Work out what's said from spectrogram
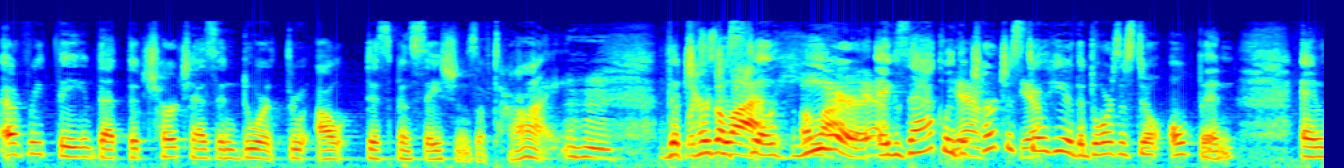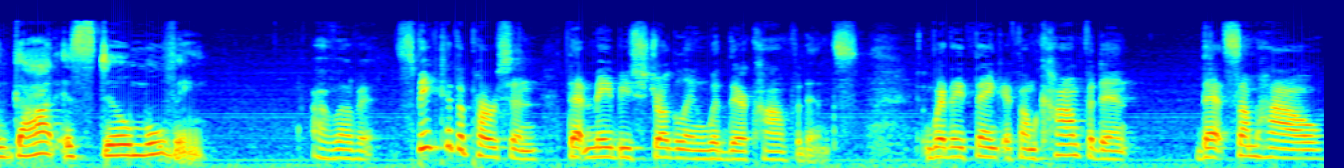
everything that the church has endured throughout dispensations of time. Mm-hmm. The church is is, still here. lot, yeah. Exactly. Yeah, The church is yeah. still here. The doors are still open, and God is still moving. I love it. Speak to the person that may be struggling with their confidence, where they think if I'm confident, that somehow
